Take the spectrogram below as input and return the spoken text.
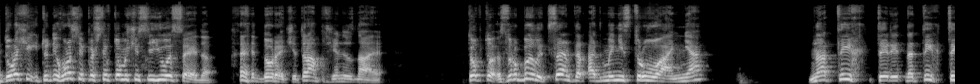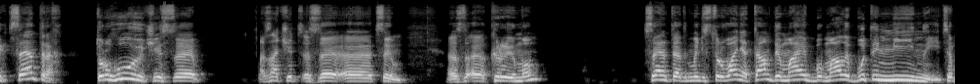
до речі, і туди гроші пішли, в тому числі USAID. До речі, Трамп ще не знає. Тобто зробили центр адміністрування на тих на тих, тих центрах, торгуючи з, е, значить, з е, цим з е, Кримом, центр адміністрування там, де має, мали бути міни. І це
